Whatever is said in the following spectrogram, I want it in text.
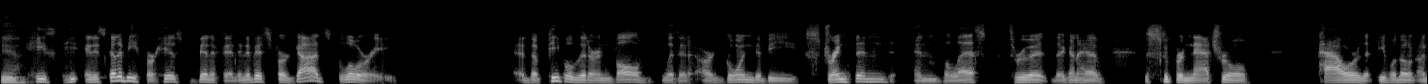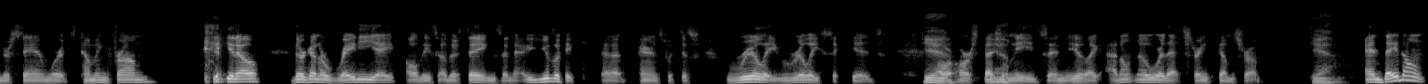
Yeah. He's he, and it's going to be for his benefit. And if it's for God's glory, the people that are involved with it are going to be strengthened and blessed through it. They're going to have the supernatural power that people don't understand where it's coming from. Yeah. you know, they're going to radiate all these other things. And you look at uh, parents with just really, really sick kids yeah. or, or special yeah. needs, and you're like, I don't know where that strength comes from. Yeah. And they don't,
